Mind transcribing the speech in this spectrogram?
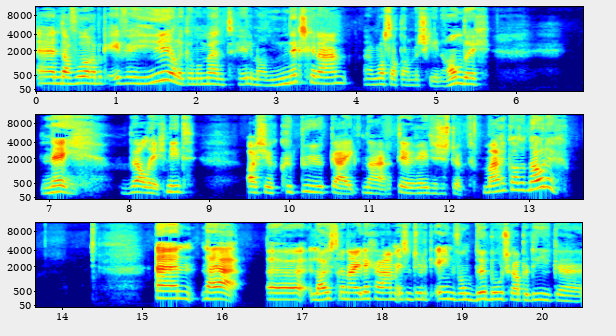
En daarvoor heb ik even heerlijk een moment helemaal niks gedaan. En was dat dan misschien handig? Nee, wellicht niet. Als je puur kijkt naar het theoretische stuk. Maar ik had het nodig. En nou ja, uh, luisteren naar je lichaam is natuurlijk een van de boodschappen die ik, uh,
